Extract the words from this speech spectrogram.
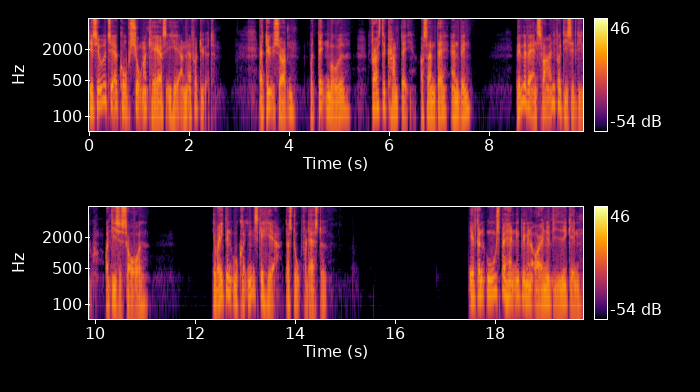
Det ser ud til, at korruption og kaos i hæren er for dyrt. At dø sådan, på den måde, første kampdag, og så endda af en ven. Hvem vil være ansvarlig for disse liv og disse sårede? Det var ikke den ukrainske hær, der stod for deres død. Efter en uges behandling blev mine øjne hvide igen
